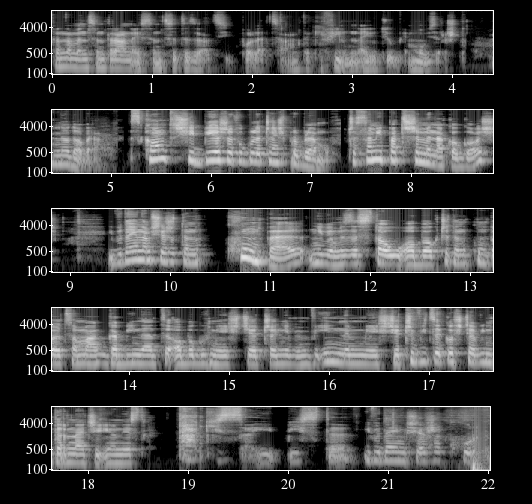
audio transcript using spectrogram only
Fenomen centralnej sensytyzacji. Polecam. Taki film na YouTubie, mój zresztą. No dobra. Skąd się bierze w ogóle część problemów? Czasami patrzymy na kogoś i wydaje nam się, że ten kumpel, nie wiem, ze stołu obok, czy ten kumpel, co ma gabinet obok w mieście, czy nie wiem, w innym mieście, czy widzę gościa w internecie i on jest taki zajebisty. I wydaje mi się, że kurde,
